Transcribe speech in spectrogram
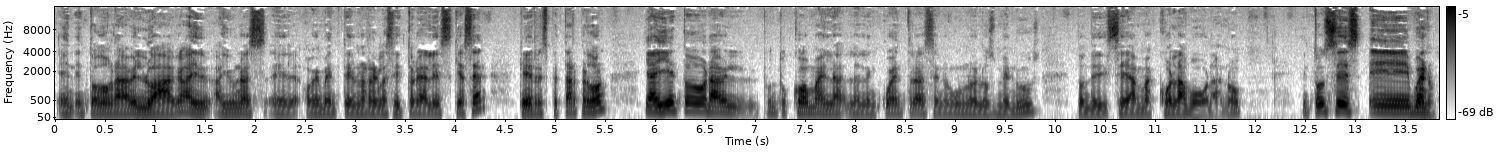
en, todo grave lo haga. Hay, unas eh, obviamente unas reglas editoriales que hacer que respetar perdón. Y ahí en todogravel.com ahí la, encuentras en uno de los menús donde se llama colabora no entonces eh, bueno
